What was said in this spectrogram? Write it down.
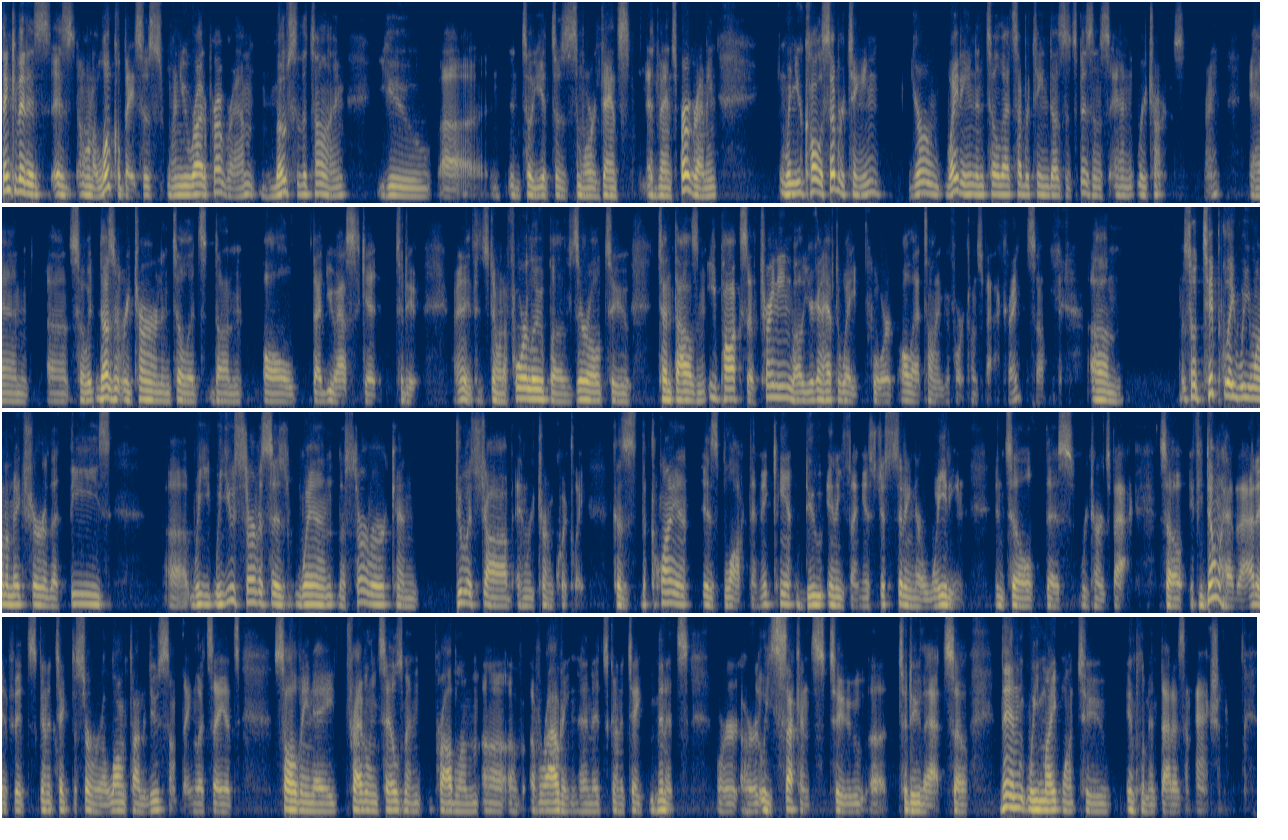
think of it as, as on a local basis. When you write a program, most of the time, you uh, until you get to some more advanced advanced programming, when you call a subroutine, you're waiting until that subroutine does its business and returns, right? And uh, so it doesn't return until it's done all that you ask it to do right? If it's doing a for loop of zero to 10,000 epochs of training, well, you're going to have to wait for all that time before it comes back, right? So, um, so typically we want to make sure that these, uh, we, we use services when the server can do its job and return quickly because the client is blocked and it can't do anything. It's just sitting there waiting until this returns back. So if you don't have that, if it's going to take the server a long time to do something, let's say it's solving a traveling salesman problem uh, of, of routing, and it's going to take minutes or, or at least seconds to uh, to do that. So then we might want to implement that as an action.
